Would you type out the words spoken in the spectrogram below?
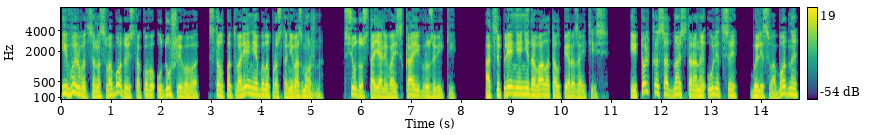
и вырваться на свободу из такого удушливого столпотворения было просто невозможно. Всюду стояли войска и грузовики. Оцепление не давало толпе разойтись и только с одной стороны улицы были свободны,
